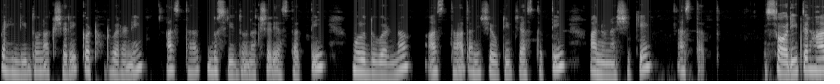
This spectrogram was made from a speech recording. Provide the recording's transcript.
पहिली दोन अक्षरे कठोर वर्णे असतात. दुसरी दोन अक्षरे असतात ती मृदुवर्ण असतात आणि शेवटी जी असतात ती अनुनाशिके असतात. सॉरी तर हा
